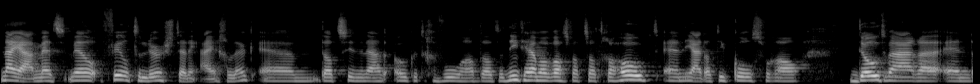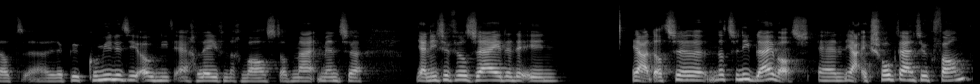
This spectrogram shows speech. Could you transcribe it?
nou ja, met wel veel teleurstelling eigenlijk. Um, dat ze inderdaad ook het gevoel had dat het niet helemaal was wat ze had gehoopt. En ja, dat die calls vooral dood waren. En dat uh, de community ook niet erg levendig was. Dat mensen ja, niet zoveel zeiden erin. Ja, dat ze, dat ze niet blij was. En ja, ik schrok daar natuurlijk van.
